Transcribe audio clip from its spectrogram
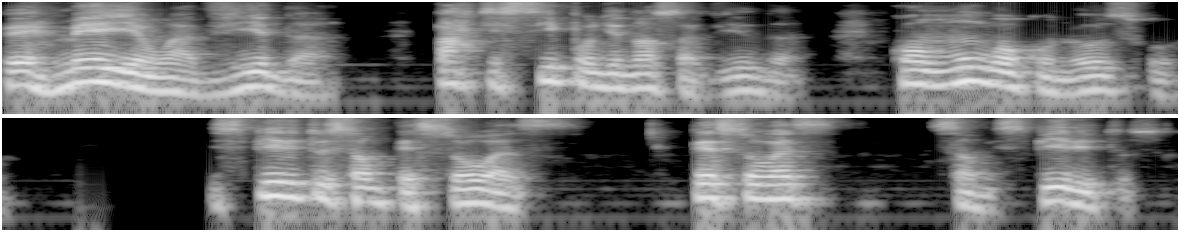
permeiam a vida, participam de nossa vida, comungam conosco. Espíritos são pessoas, pessoas são espíritos.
